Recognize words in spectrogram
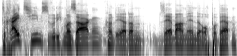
drei Teams, würde ich mal sagen, könnt ihr ja dann selber am Ende auch bewerten,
